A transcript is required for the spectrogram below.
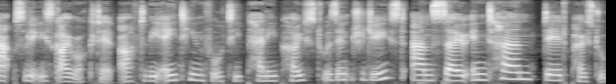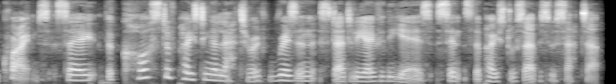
absolutely skyrocketed after the 1840 penny post was introduced, and so in turn did postal crimes. So the cost of posting a letter had risen steadily over the years since the postal service was set up.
